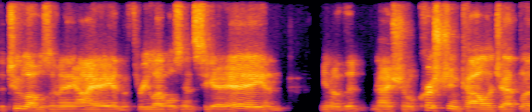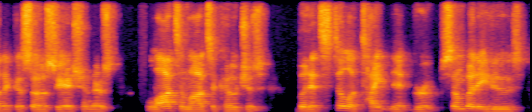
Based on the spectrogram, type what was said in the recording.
the two levels in AIA and the three levels in CAA and you know the National Christian College Athletic Association. There's lots and lots of coaches, but it's still a tight knit group. Somebody who's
